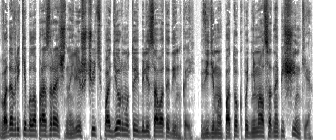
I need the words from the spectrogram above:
Вода в реке была прозрачной, лишь чуть подернутой белесоватой дымкой. Видимо, поток поднимался на песчинке.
